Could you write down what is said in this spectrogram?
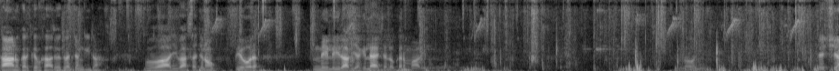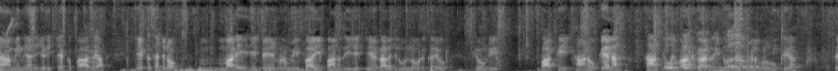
ਖਾਂ ਨੂੰ ਕਰਕੇ ਵਿਖਾ ਦਿਓ ਇੱਕ ਵਾਰ ਚੰਗੀ ਤਰ੍ਹਾਂ ਵਾਹ ਜੀ ਵਾਹ ਸੱਜਣੋ ਪਿਓਰ ਨੀਲੀ ਰਾਵੀ ਆ ਕਿ ਲੈ ਚਲੋ ਕਰਮ ਵਾਲੀ ਨੂੰ। ਲਓ ਜੀ। ਤੇ 6 ਮਹੀਨਿਆਂ ਦੀ ਜਿਹੜੀ ਚੈੱਕ ਪਾਸ ਆ ਇੱਕ ਸੱਜਣੋ ਮਾੜੀ ਜੀ ਬੇਮਲੂਮੀ ਬਾਈ ਭੰਨਦੀ ਜੇ ਇਹ ਗੱਲ ਜ਼ਰੂਰ ਨੋਟ ਕਰਿਓ ਕਿਉਂਕਿ ਬਾਕੀ ਥਾਨ ਓਕੇ ਨਾ। ਥਾਨ ਚ ਕੋਈ ਬਾਤ ਘਾਟ ਨਹੀਂ ਦੁੱਧ ਬਿਲਕੁਲ ਓਕੇ ਆ। ਤੇ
